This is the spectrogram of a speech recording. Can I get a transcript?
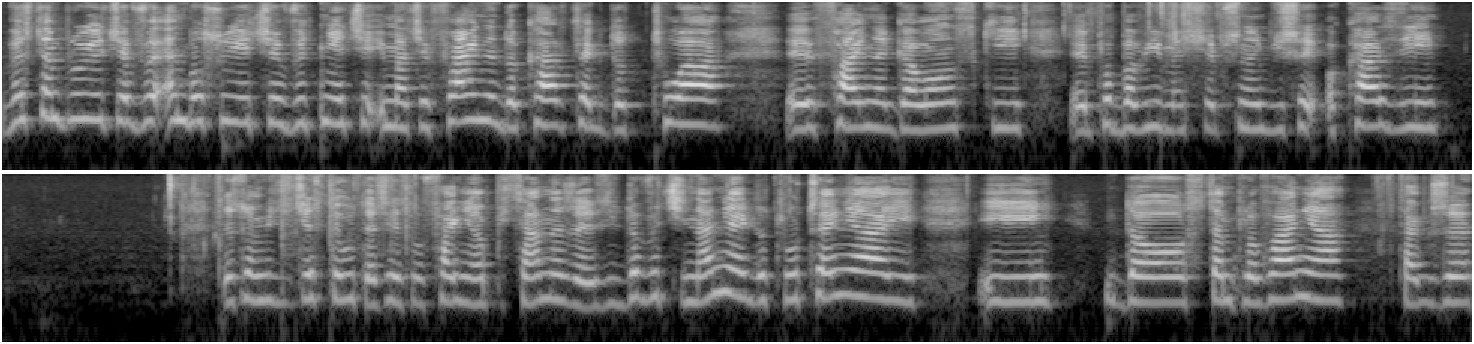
Wystemplujecie, wyembosujecie, wytniecie i macie fajne do kartek, do tła, y, fajne gałązki. Y, Pobawimy się przy najbliższej okazji. Zresztą widzicie z tyłu też jest fajnie opisane, że jest i do wycinania, i do tłoczenia, i, i do stemplowania. Także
